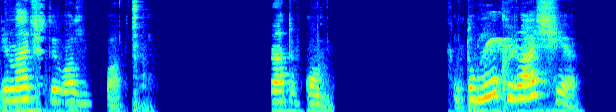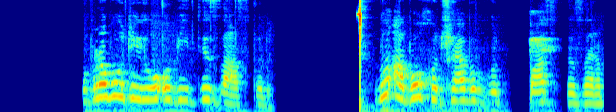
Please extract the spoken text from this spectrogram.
і... начати вас вбивати. Грати в комбо. Тому краще попробуйте його обійти за спину. Ну або хоча б от пасти зараз.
